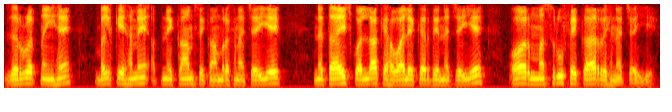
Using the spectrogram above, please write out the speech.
ضرورت نہیں ہے، بلکہ ہمیں اپنے کام سے کام رکھنا چاہیے، نتائج کو اللہ کے حوالے کر دینا چاہیے اور مصروف کار رہنا چاہیے۔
